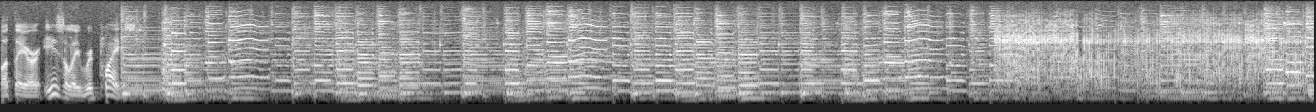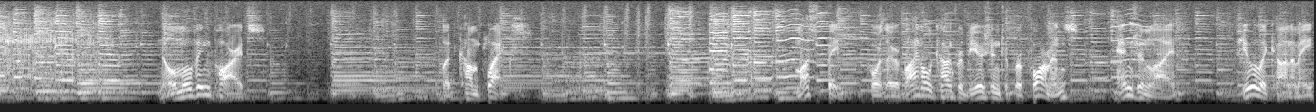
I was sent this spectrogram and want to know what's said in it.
But they are easily replaced. Moving parts, but complex must be for their vital contribution to performance, engine life, fuel economy,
